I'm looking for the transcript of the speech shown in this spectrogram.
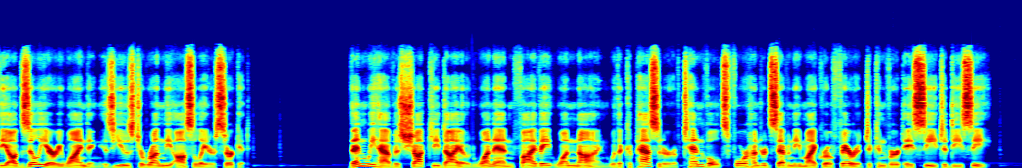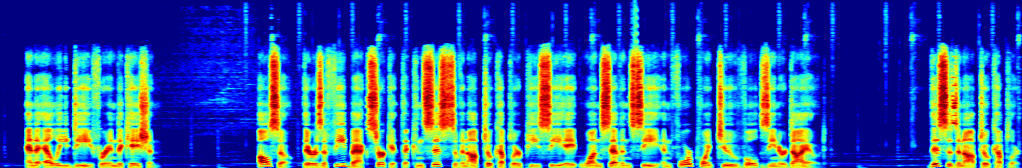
The auxiliary winding is used to run the oscillator circuit. Then we have a Schottky diode 1N5819 with a capacitor of 10 volts 470 microfarad to convert AC to DC and a LED for indication. Also, there is a feedback circuit that consists of an optocoupler PC817C and 4.2 volt Zener diode. This is an optocoupler.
